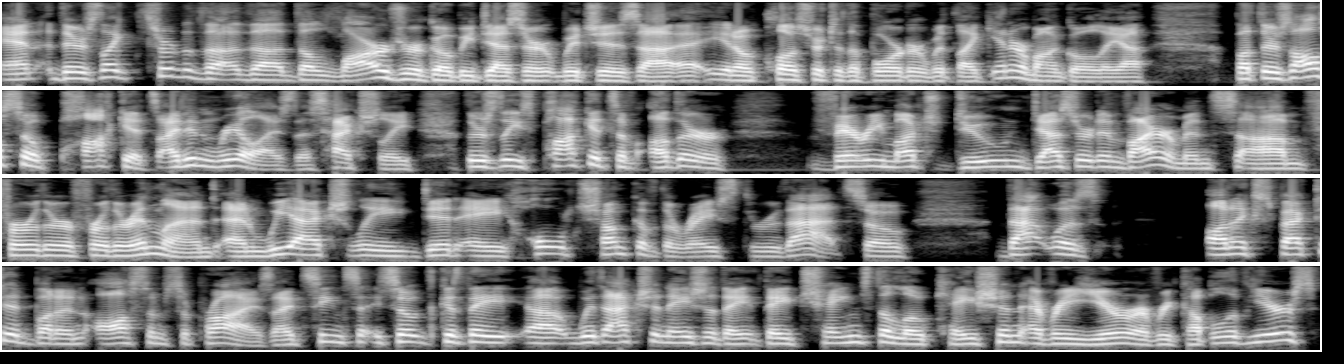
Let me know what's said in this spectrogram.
And there's like sort of the the the larger Gobi Desert, which is uh, you know closer to the border with like Inner Mongolia. But there's also pockets. I didn't realize this actually. There's these pockets of other very much dune desert environments um, further further inland and we actually did a whole chunk of the race through that so that was unexpected but an awesome surprise. I'd seen so because they uh, with action asia they they change the location every year or every couple of years.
